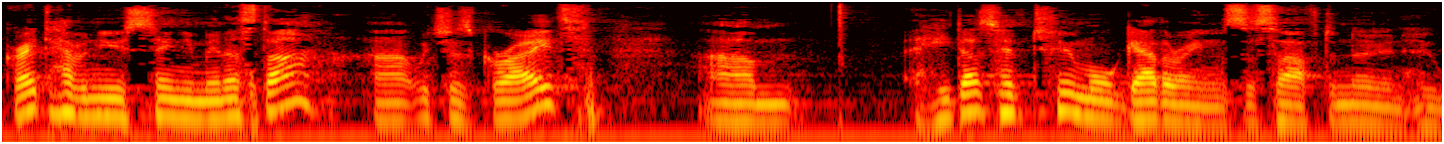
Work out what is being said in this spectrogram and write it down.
Great to have a new senior minister, uh, which is great. Um, he does have two more gatherings this afternoon who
